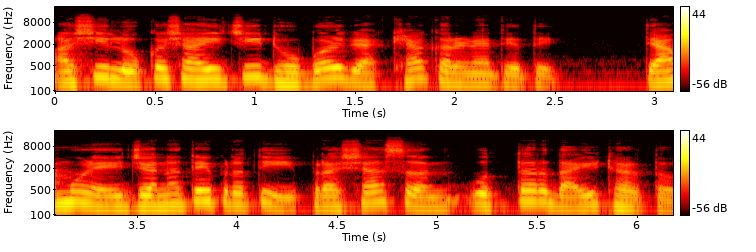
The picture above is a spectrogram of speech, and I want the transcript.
अशी लोकशाहीची ढोबळ व्याख्या करण्यात येते. त्यामुळे जनतेप्रती प्रशासन उत्तरदायी ठरतं.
